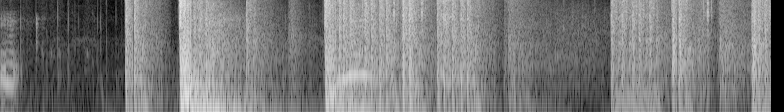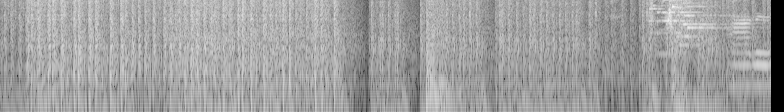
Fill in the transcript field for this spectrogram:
มาเลย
